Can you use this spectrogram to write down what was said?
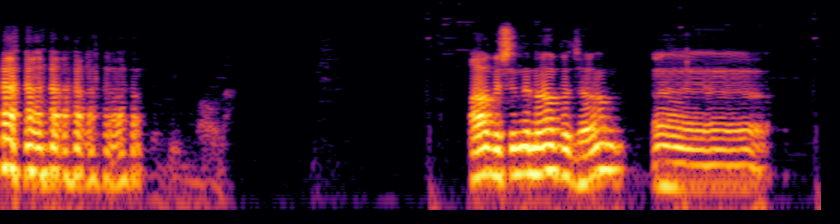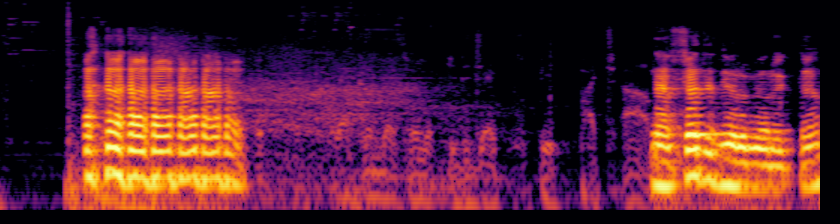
Abi şimdi ne yapacağım? Ee... Nefret ediyorum yörükten.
